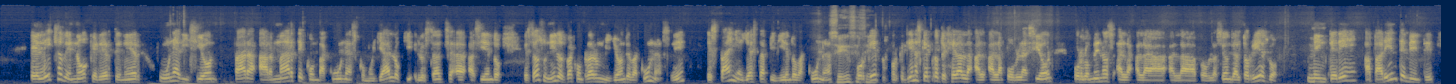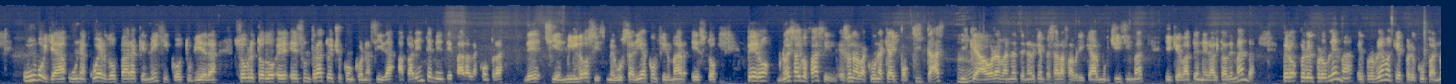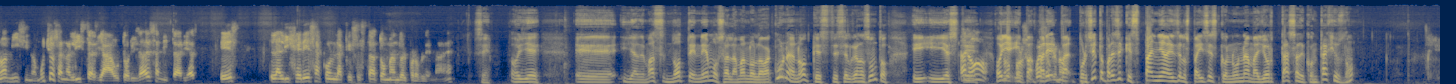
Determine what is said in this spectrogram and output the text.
El hecho de no querer tener una visión para armarte con vacunas, como ya lo, lo están haciendo, Estados Unidos va a comprar un millón de vacunas, ¿sí? España ya está pidiendo vacunas. ¿Por qué? Pues porque tienes que proteger a la, población, por lo menos a la, a la población de alto riesgo. Me enteré, aparentemente, hubo ya un acuerdo para que México tuviera, sobre todo, eh, es un trato hecho con Conacida, aparentemente para la compra de 100 mil dosis. Me gustaría confirmar esto, pero no es algo fácil. Es una vacuna que hay poquitas y que ahora van a tener que empezar a fabricar muchísimas y que va a tener alta demanda. Pero, pero el problema, el problema que preocupa no a mí, sino a muchos analistas y a autoridades sanitarias es la ligereza con la que se está tomando el problema. ¿eh? Sí. Oye, eh, y además no tenemos a la mano la vacuna, ¿no? Que este es el gran asunto. Y, este, ah, oye, por, cierto, parece que España es de los países con una mayor tasa de contagios, ¿no?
